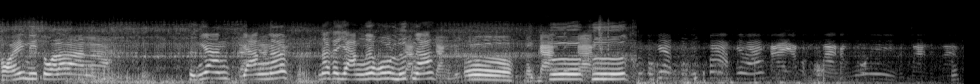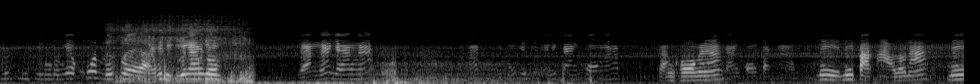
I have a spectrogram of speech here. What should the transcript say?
ขอให้มีตัวแล้วกัน ถึงยังยังนะ น่าจะยังนะเพราะมันลึกนะ ยังลึกเออตรงกลางคือตรงกลาง คือคือตรงเนี้ยลึกมากใช่ไหมใช่ครับผมว่าครับผมว่าครับลึกลึกจริงๆตรงเนี้ยโคตรลึกเลยอะยังไม่ถึงด้วยนะคุณผู้ชมยังนะยังนะครับตรงนี้อันนี้กลางคลองนะครับกลางคลองอะนะกลางค นี่นี่ปากอ่าวแล้วนะ นี่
